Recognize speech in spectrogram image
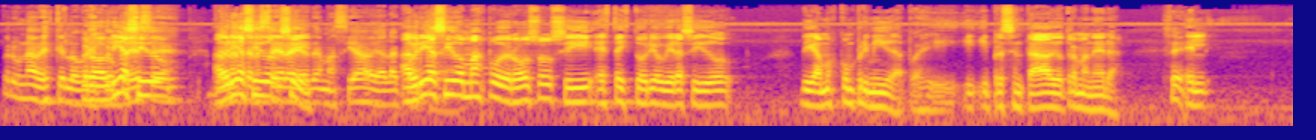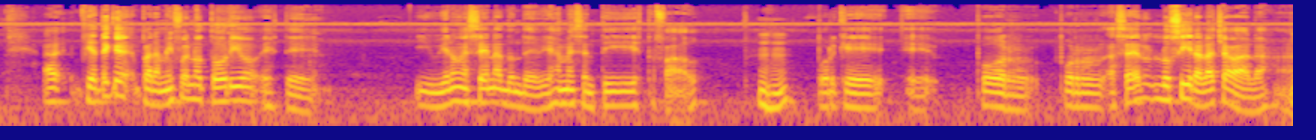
Pero una vez que lo ves Pero dos habría sido- ya habría la sido- sí. ya es demasiado. ya la habría sido más poderoso si esta historia hubiera sido, digamos, comprimida pues y, y- y presentada de otra manera. Sí. El, A ver, fíjate que para mí fue notorio, este, y hubieron escenas donde de vieja me sentí estafado, porque eh, por por hacer lucir a la chavala. a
